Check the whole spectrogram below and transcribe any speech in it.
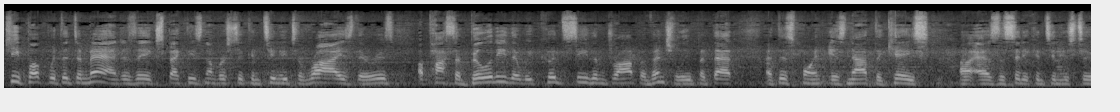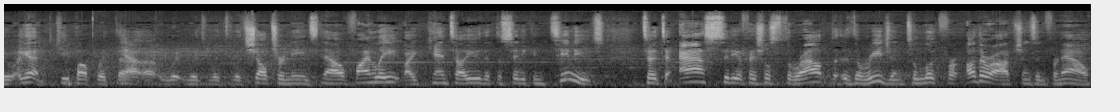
keep up with the demand as they expect these numbers to continue to rise. There is a possibility that we could see them drop eventually, but that at this point is not the case uh, as the city continues to, again, keep up with, uh, yeah. with, with, with, with shelter needs. Now, finally, I can tell you that the city continues to, to ask city officials throughout the, the region to look for other options. And for now,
